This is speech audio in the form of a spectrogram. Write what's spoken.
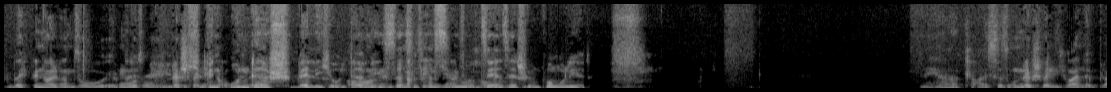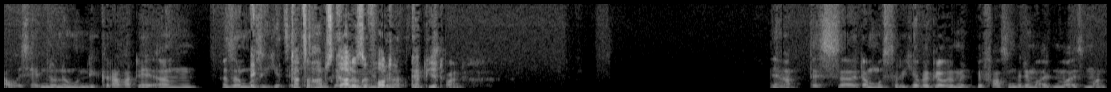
Aber ich bin halt dann so irgendwo so unterschwellig. Ich bin unterschwellig unterwegs. Das ist, hast du sehr, sehr schön formuliert. Naja, klar ist das unterschwellig, weil ein blaues Hemd und eine Hundekrawatte, ähm, also muss ich jetzt. Tatsache habe ich es gerade sofort kapiert. Ja, das, äh, da musst du dich aber, glaube ich, mit befassen mit dem alten weißen Mann.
